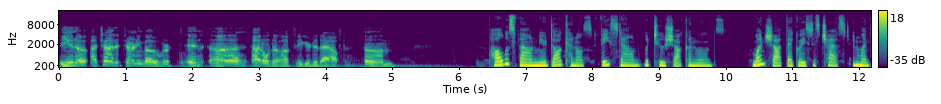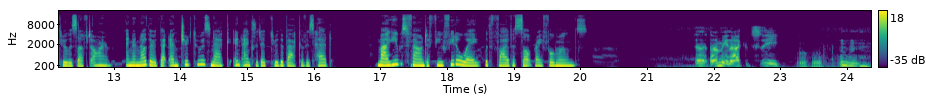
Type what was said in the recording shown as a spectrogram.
you know, I tried to turn him over, and uh, I don't know, I figured it out. Um, Paul was found near dog kennels, face down, with two shotgun wounds. One shot that grazed his chest and went through his left arm, and another that entered through his neck and exited through the back of his head. Maggie was found a few feet away with five assault rifle wounds. uh, I mean, I could see. Mm,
